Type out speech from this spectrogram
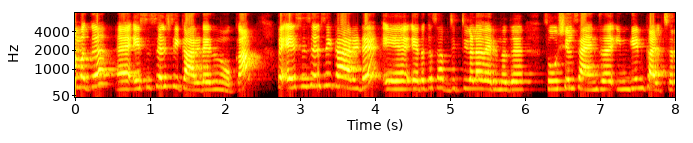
നമുക്ക് എസ് എസ് എൽ സി കാരുടേത് നോക്കാം. ഇപ്പൊ എസ് എസ് എൽ സി കാരുടെ ഏതൊക്കെ സബ്ജക്റ്റുകളാണ് വരുന്നത്? Social science Indian culture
